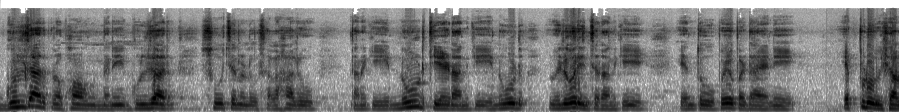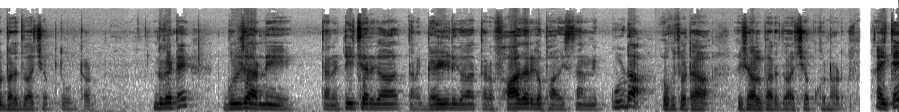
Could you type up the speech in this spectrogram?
గుల్జార్ ప్రభావం ఉందని గుల్జార్ సూచనలు సలహాలు తనకి నూడ్ తీయడానికి నూడ్ వెలువరించడానికి ఎంతో ఉపయోగపడ్డాయని ఎప్పుడూ విశాల్ భరద్వాజ్ చెప్తూ ఉంటాడు. ఎందుకంటే గుల్జార్ని తన టీచర్గా తన గైడ్గా తన ఫాదర్గా భావిస్తానని కూడా ఒకచోట విశాల్ భరద్వాజ్ చెప్పుకున్నాడు. అయితే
